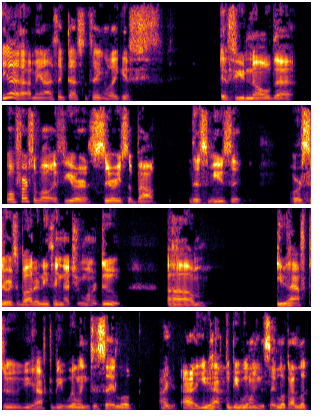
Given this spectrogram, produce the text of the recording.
Yeah, I mean, I think that's the thing. Like if if you know that well, first of all, if you're serious about this music or serious about anything that you want to do, um, you have to you have to be willing to say, look, I, I you have to be willing to say, look, I look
